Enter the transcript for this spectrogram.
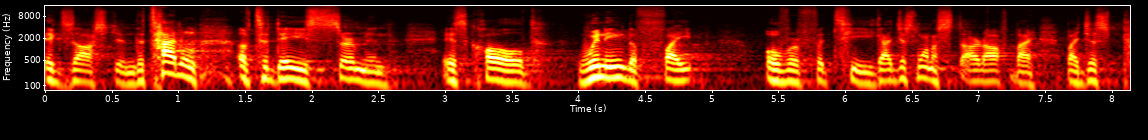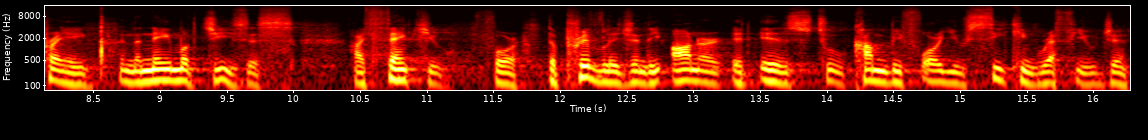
exhaustion. The title of today's sermon is called Winning the Fight Over Fatigue. I just want to start off by, by just praying in the name of Jesus. I thank you for the privilege and the honor it is to come before you seeking refuge. And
